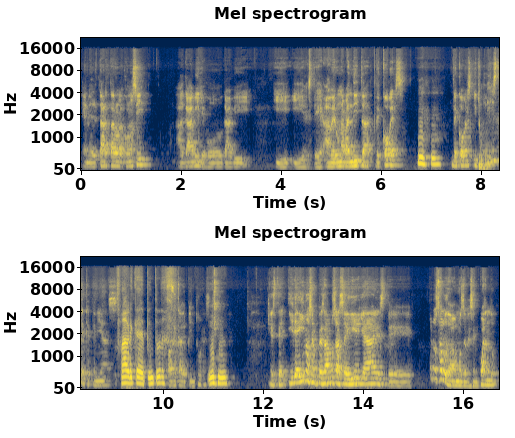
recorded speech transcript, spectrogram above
En el Tártaro la conocí. A Gaby llegó Gaby y, y, este, a ver una bandita de covers, de covers. Y tú dijiste que tenías Fábrica de pinturas. fábrica de pinturas. Este, y de ahí nos empezamos a seguir ya, este, pues nos saludábamos de vez en cuando,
